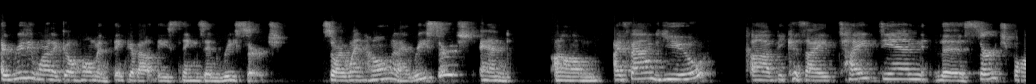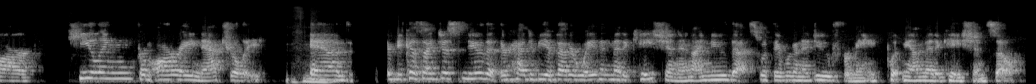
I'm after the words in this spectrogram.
I really want to go home and think about these things and research. So I went home and I researched and um, I found you uh, because I typed in the search bar healing from RA naturally. Mm-hmm. And because I just knew that there had to be a better way than medication. And I knew that's what they were going to do for me, put me on medication. So,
